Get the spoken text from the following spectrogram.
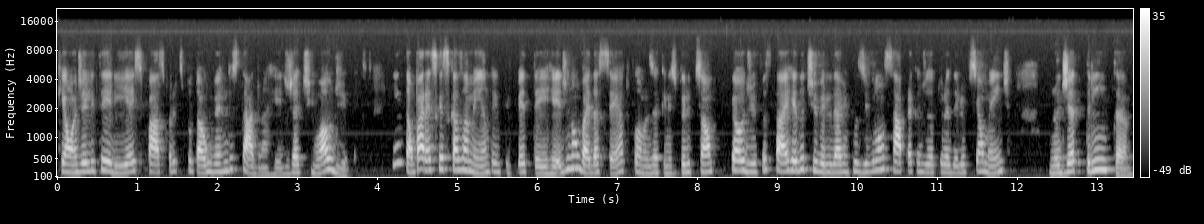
que é onde ele teria espaço para disputar o governo do Estado. Na rede já tinha o Aldifas. Então, parece que esse casamento entre PT e rede não vai dar certo, pelo menos aqui no Espírito Santo, porque o Aldifas está irredutível. Ele deve, inclusive, lançar a candidatura dele oficialmente no dia 30,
